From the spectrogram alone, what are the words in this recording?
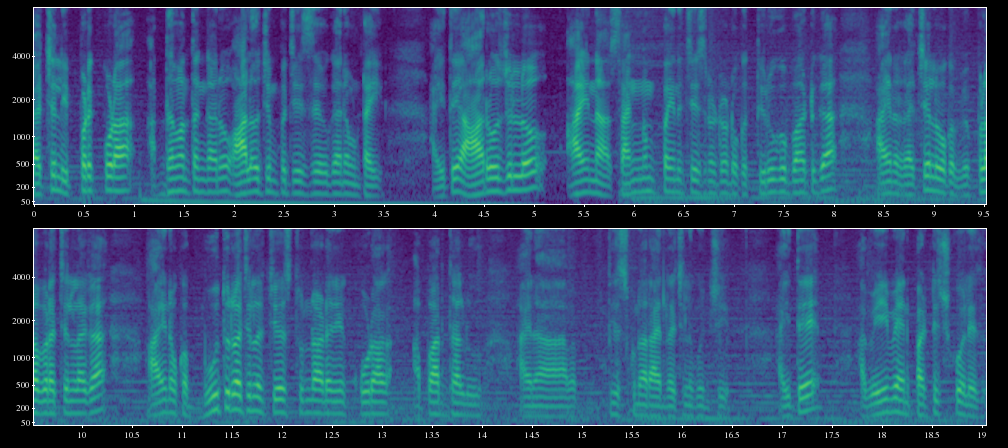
రచనలు ఇప్పటికి కూడా అర్థవంతంగాను ఆలోచింపచేసేవిగానే ఉంటాయి. అయితే ఆ రోజుల్లో ఆయన సంఘం పైన చేసినటువంటి ఒక తిరుగుబాటుగా ఆయన రచనలు ఒక విప్లవ రచనలుగా ఆయన ఒక బూతు రచనలు చేస్తున్నాడని కూడా అపార్థాలు ఆయన తీసుకున్నారు ఆయన రచనల గురించి. అయితే అవేమీ ఆయన పట్టించుకోలేదు.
